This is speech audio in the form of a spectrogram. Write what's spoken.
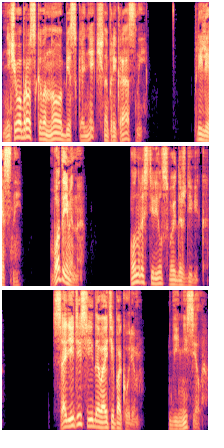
Ничего броского, но бесконечно прекрасный. Прелестный. Вот именно. Он расстелил свой дождевик. Садитесь и давайте покурим. Динни села.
